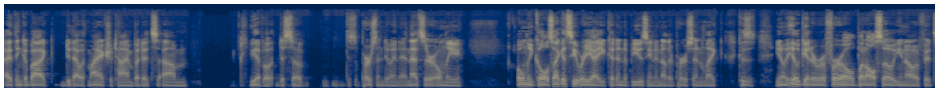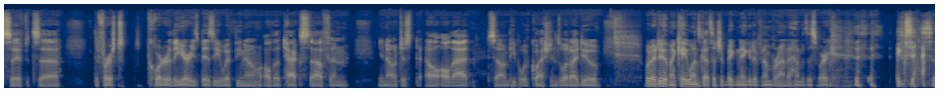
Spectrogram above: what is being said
i think about do that with my extra time but it's um you have a just a just a person doing it and that's their only only goal. So i could see where yeah you could end up using another person like because you know he'll get a referral but also you know if it's if it's uh the first quarter of the year he's busy with you know all the tax stuff and you know, just all, all that. So, and people with questions, what do I do? What do I do? My K1's got such a big negative number on it. How does this work? Exactly. So,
